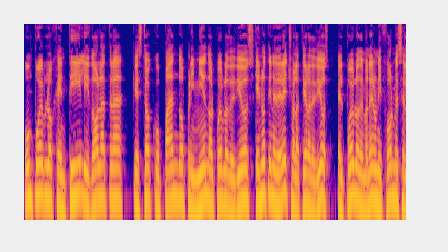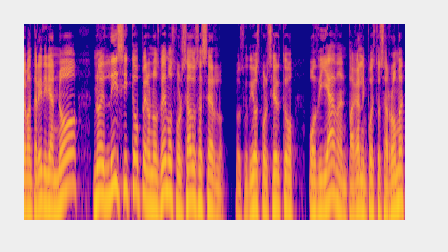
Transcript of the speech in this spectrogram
un pueblo gentil, idólatra, que está ocupando, oprimiendo al pueblo de Dios, que no tiene derecho a la tierra de Dios. El pueblo de manera uniforme se levantaría y diría, no, no es lícito, pero nos vemos forzados a hacerlo. Los judíos, por cierto, odiaban pagarle impuestos a Roma,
